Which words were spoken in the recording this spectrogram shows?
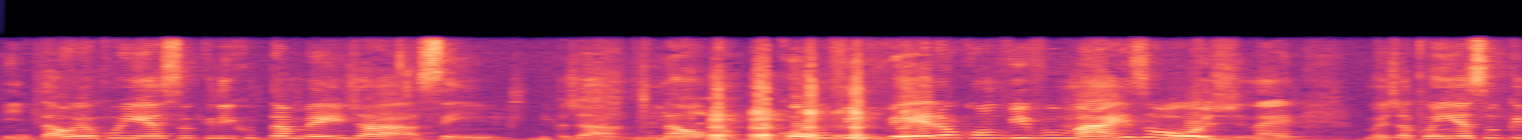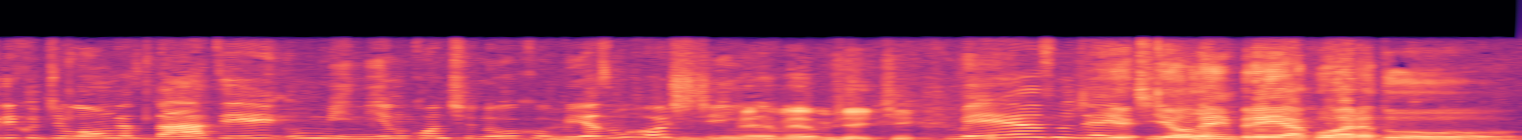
Então eu conheço o Crico também já, assim, já não conviver eu convivo mais hoje, né? Mas já conheço o Crico de longas datas e o menino continua com o mesmo rostinho. É, mesmo jeitinho. Mesmo jeitinho. E, e eu lembrei agora do,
